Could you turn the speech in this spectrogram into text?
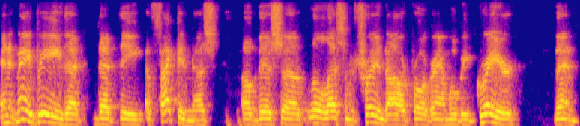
And it may be that that the effectiveness of this uh, little less than a trillion dollar program will be greater than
